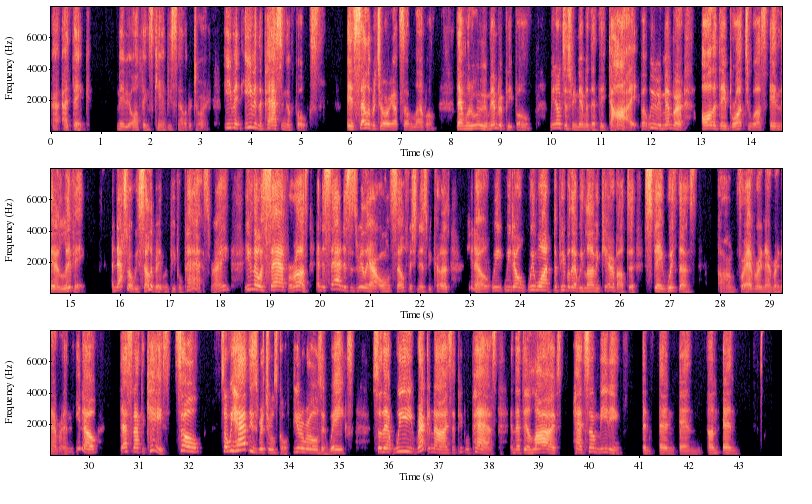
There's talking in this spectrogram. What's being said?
I, I think maybe all things can be celebratory. Even even the passing of folks is celebratory on some level. That when we remember people, we don't just remember that they died, but we remember all that they brought to us in their living. And that's what we celebrate when people pass, right? Even though it's sad for us, and the sadness is really our own selfishness because you know we we don't we want the people that we love and care about to stay with us um, forever and ever and ever. And you know that's not the case. So so we have these rituals called funerals and wakes, so that we recognize that people pass and that their lives had some meaning and and and and, and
